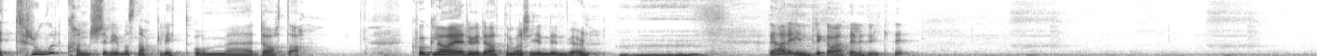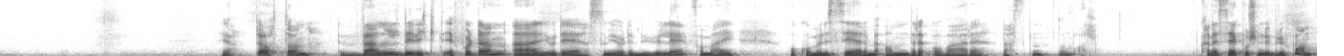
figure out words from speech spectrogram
Jeg tror kanskje vi må snakke litt om eh, data. Hvor glad er du i datamaskinen din, Bjørn? Det har jeg inntrykk av at det er litt viktig. Ja, dataen er veldig viktig, for den er jo det som gjør det mulig for meg å kommunisere med andre og være nesten normal. Kan jeg se hvordan du bruker den?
